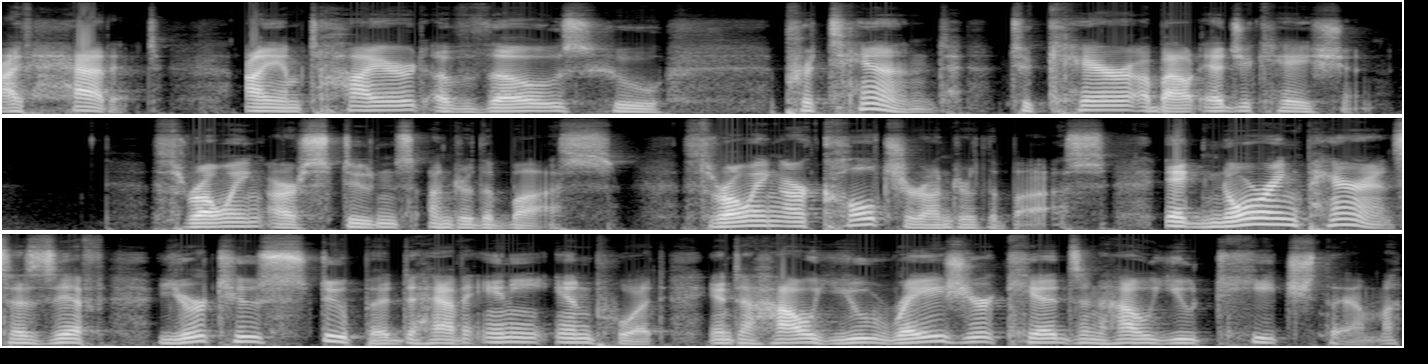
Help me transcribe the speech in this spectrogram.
I've had it. I am tired of those who pretend to care about education, throwing our students under the bus throwing our culture under the bus, ignoring parents as if you're too stupid to have any input into how you raise your kids and how you teach them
